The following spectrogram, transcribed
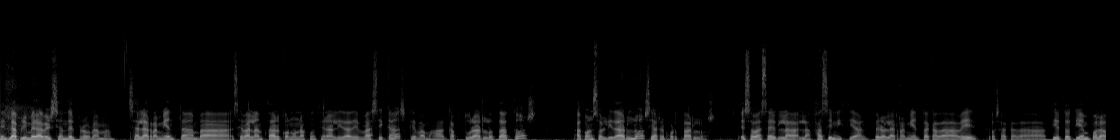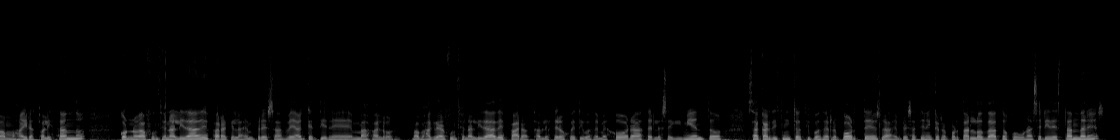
Es la primera versión del programa. O sea, la herramienta va, se va a lanzar con unas funcionalidades básicas que vamos a capturar los datos, a consolidarlos y a reportarlos. Eso va a ser la, la fase inicial, pero la herramienta cada vez, o sea, cada cierto tiempo la vamos a ir actualizando con nuevas funcionalidades para que las empresas vean que tiene más valor. Vamos a crear funcionalidades para establecer objetivos de mejora, hacerle seguimiento, sacar distintos tipos de reportes. Las empresas tienen que reportar los datos con una serie de estándares,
